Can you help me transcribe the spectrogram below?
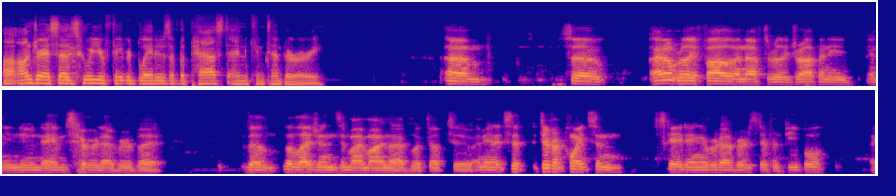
Uh, Andrea says, "Who are your favorite bladers of the past and contemporary?" Um, so I don't really follow enough to really drop any any new names or whatever, but the the legends in my mind that I've looked up to. I mean, it's at different points in skating or whatever. It's different people. I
